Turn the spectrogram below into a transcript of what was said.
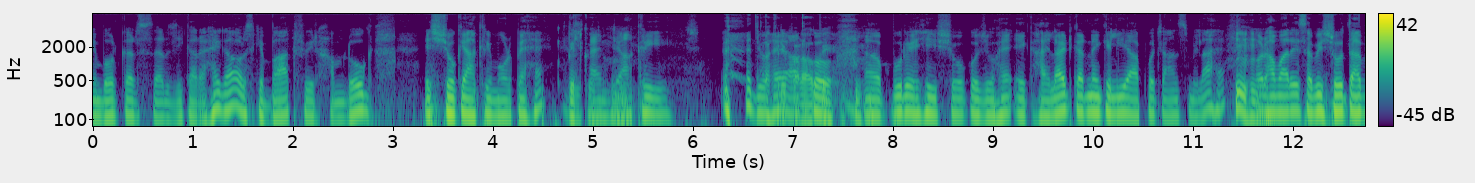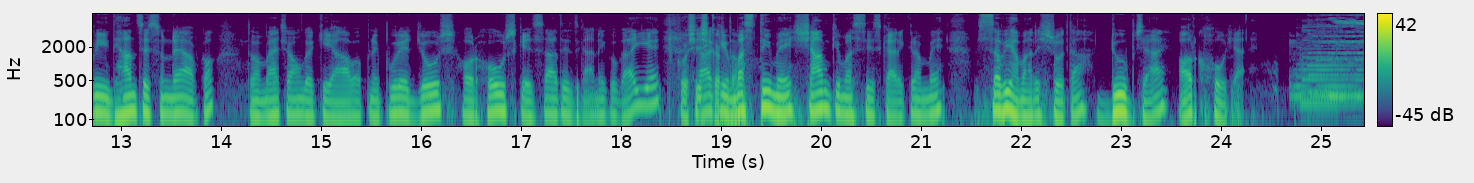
निम्बोलकर सर जी का रहेगा और उसके बाद फिर हम लोग इस शो के आखिरी मोड़ पे हैं। बिल्कुल। एंड हम्म, आखिरी जो है आपको पूरे ही शो को जो है एक हाईलाइट करने के लिए आपको चांस मिला है। और हमारे सभी श्रोता भी ध्यान से सुन रहे हैं आपको। तो मैं चाहूँगा कि आप अपने पूरे जोश और होश के साथ इस गाने को गाइए कोशिश ताकि मस्ती में शाम की मस्ती इस कार्यक्रम में सभी हमारे श्रोता डूब जाए और खो जाए।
